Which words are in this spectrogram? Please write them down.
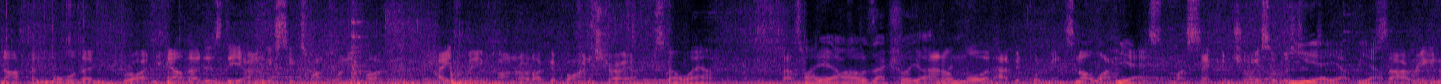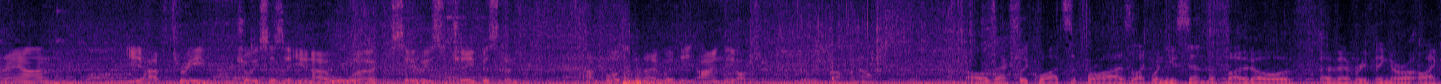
nothing more than right now that is the only 6125 H beam Conrod I could buy in Australia. So oh wow. that's Oh yeah, I was actually. Uh, and when- I'm more than happy to put them in. It's not like Yeah. it's my second choice. It was just Yeah, yeah, yeah. start ringing around. You have three choices that you know will work. See who's the cheapest, and unfortunately, they were the only option. There was nothing else. I was actually quite surprised, like when you sent the photo of, of everything, or like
